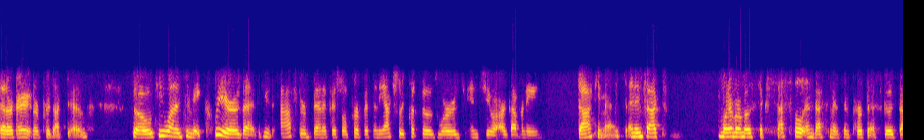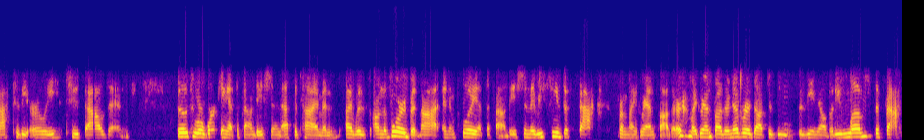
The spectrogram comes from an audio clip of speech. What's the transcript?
that are counterproductive. So he wanted to make clear that he's after beneficial purpose, and he actually put those words into our governing documents. And in fact, one of our most successful investments in purpose goes back to the early 2000s. Those who were working at the foundation at the time, and I was on the board but not an employee at the foundation, they received a fax from my grandfather. My grandfather never adopted the use of email, but he loved the fax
